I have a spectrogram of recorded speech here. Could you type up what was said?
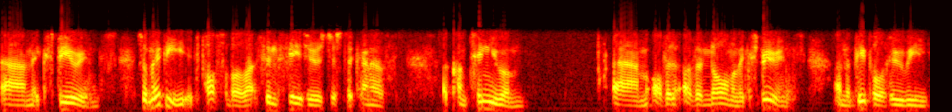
um, experience. So maybe it's possible that synesthesia is just a kind of a continuum um, of, a, of a normal experience, and the people who we,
